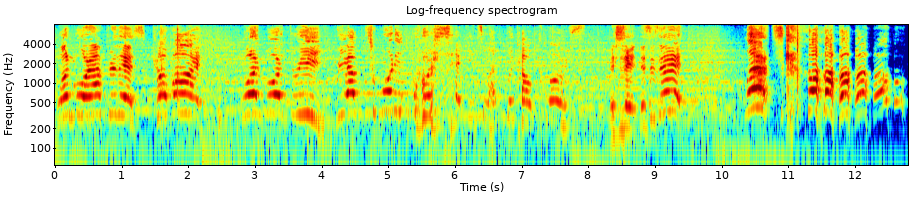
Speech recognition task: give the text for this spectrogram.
One more after this. Come on. One more three. We have 24 seconds left. Look how close. This is it. This is it. Let's go.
